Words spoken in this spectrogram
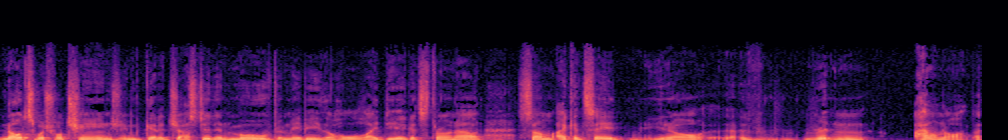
notes which will change and get adjusted and moved, and maybe the whole idea gets thrown out. Some, I could say, you know, written, I don't know, a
